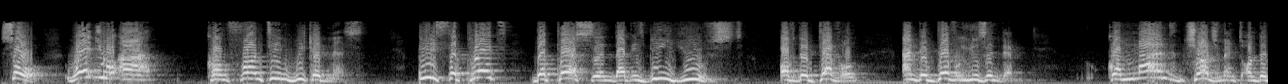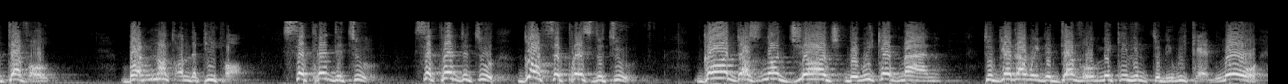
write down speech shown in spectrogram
So when you are confronting wickedness, please separate the person that is being used of the devil and the devil using them. Command judgment on the devil, but not on the people. Separate the two. Separate the two. God separates the two. God does not judge the wicked man together with the devil, making him to be wicked. No,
